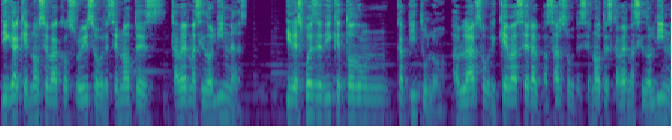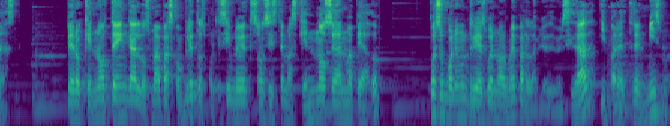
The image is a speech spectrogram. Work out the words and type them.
diga que no se va a construir sobre cenotes, cavernas y dolinas, y después dedique todo un capítulo a hablar sobre qué va a hacer al pasar sobre cenotes, cavernas y dolinas, pero que no tenga los mapas completos porque simplemente son sistemas que no se han mapeado, pues supone un riesgo enorme para la biodiversidad y para el tren mismo.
